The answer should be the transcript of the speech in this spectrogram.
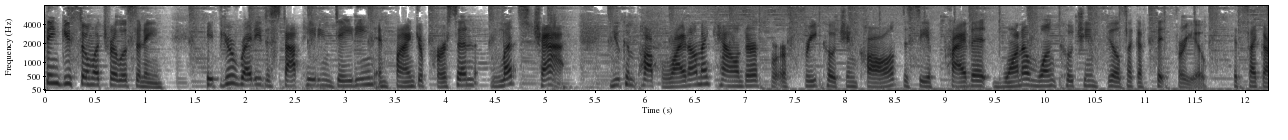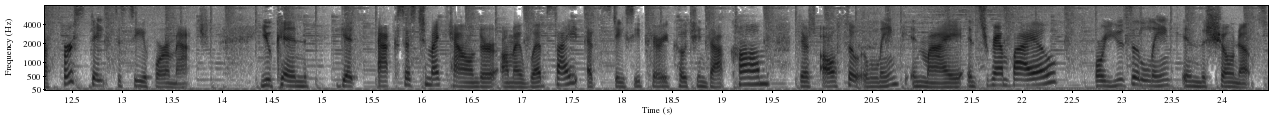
Thank you so much for listening. If you're ready to stop hating dating and find your person, let's chat. You can pop right on my calendar for a free coaching call to see if private one on one coaching feels like a fit for you. It's like our first date to see if we're a match. You can get access to my calendar on my website at stacyperrycoaching.com. There's also a link in my Instagram bio or use the link in the show notes.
